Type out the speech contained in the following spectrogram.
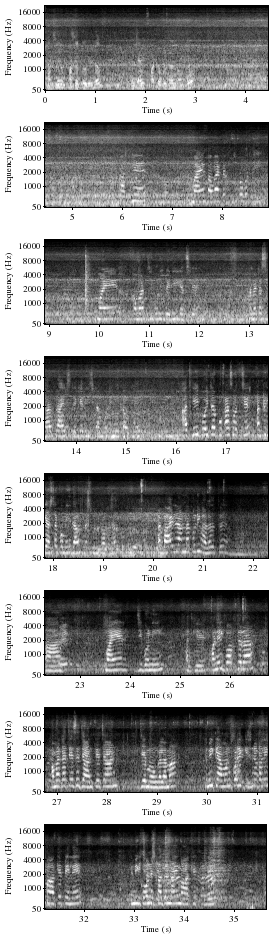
সাথে ফটো তুললো বলছে আমি ফটোগুলো নেব। আজকে মায়ের বাবা একটা খুশি খবর দিই। মায়ের আমার জীবনে বেরিয়ে গেছে। আমি একটা সারপ্রাইজ রেখে দিয়েছিলাম বলিনি কাউকে। আজকে এই বইটা প্রকাশ হচ্ছে, একটু গ্যাসটা কমিয়ে দাও, না শুনতে পাবো না। আর বাইরে রান্না করি, ভালো হতো। আর মায়ের জীবনী, আজকে অনেক ভক্তরা আমার কাছে এসে জানতে চান। যে মঙ্গলা মা তুমি কেমন করে কৃষ্ণকালী মাকে পেলে? তুমি কোন সাধনায় মাকে পেলে?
